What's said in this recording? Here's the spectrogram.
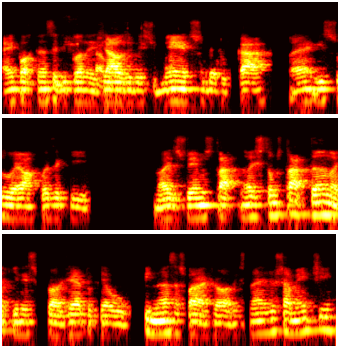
a importância de planejar os investimentos, sobre educar. Né? Isso é uma coisa que nós vemos, nós estamos tratando aqui nesse projeto que é o Finanças para Jovens, né? Justamente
